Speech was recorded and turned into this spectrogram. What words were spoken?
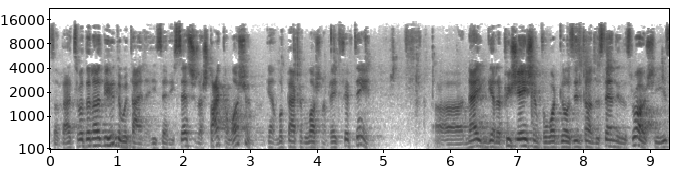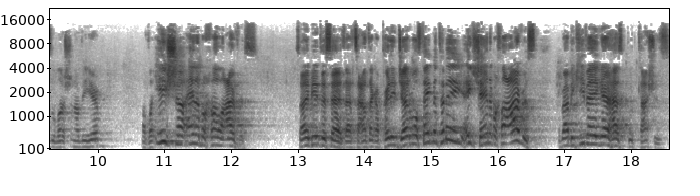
So that's what the Nabi Yehuda would Taina. He said. He says. Again, look back at the lashon on page fifteen. Uh, now you can get appreciation for what goes into understanding this Rosh. He used the lashon over here of isha and a b'chal arvis. So Rabbi says, that sounds like a pretty general statement to me. Hey, Shana Arvis. Rabbi Kiva Eiger has good kashas.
